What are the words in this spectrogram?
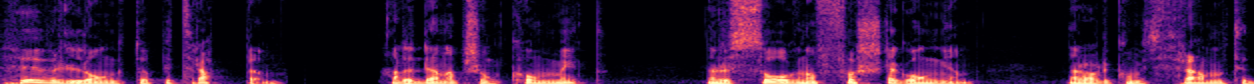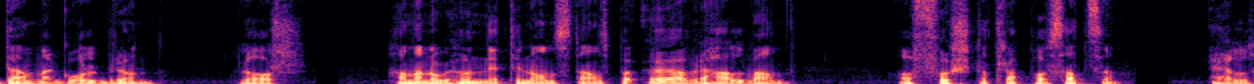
Hur långt upp i trappen hade denna person kommit när du såg honom första gången när du hade kommit fram till denna golvbrunn? Lars, han har nog hunnit till någonstans på övre halvan av första trappavsatsen. L.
